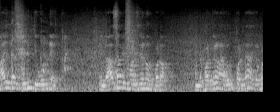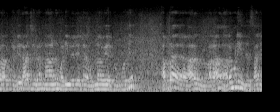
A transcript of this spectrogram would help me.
ஆயிரத்தி தொள்ளாயிரத்தி தொண்ணூற்றி ஒன்று எங்கள் ஆசாவின் மனசுலன்னு ஒரு படம். அந்த படத்தில் நான் ஒர்க் பண்ணேன். அதுக்கப்புறம் அரண்மனை ராஜகிரன் நானும் வடிவேல் எல்லாம் ஒன்றாவே இருக்கும்போது அப்போ அர அரமணி அரண்மனை இந்த சாரி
